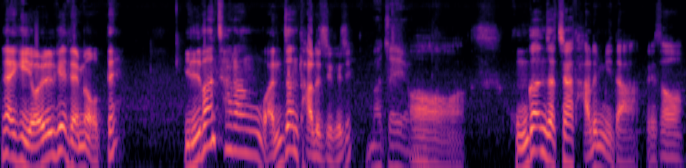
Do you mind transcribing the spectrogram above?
그냥 이게 열게 되면 어때? 일반 차랑 완전 다르지, 그지? 맞아요. 어, 공간 자체가 다릅니다. 그래서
